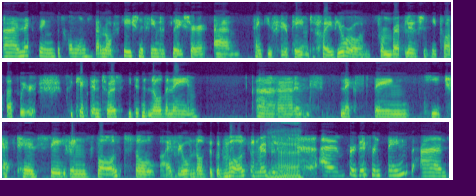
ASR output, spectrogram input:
and next thing, the phone, he got a notification a few minutes later. Um, thank you for your payment of five euro and from Revolution. He thought that's weird, so he clicked into it. He didn't know the name, and next thing, he checked his savings vault. So everyone loves a good vault on Revolut Yeah. um, for different things. And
